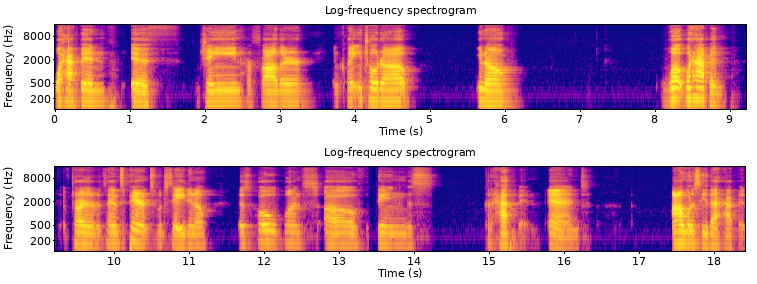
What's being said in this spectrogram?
what happened if Jane, her father, and Clayton showed up? You know, what would happen if Tarzan's parents would say, you know, this whole bunch of things could happen, and I want to see that happen.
